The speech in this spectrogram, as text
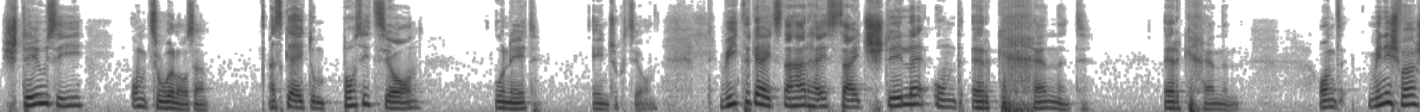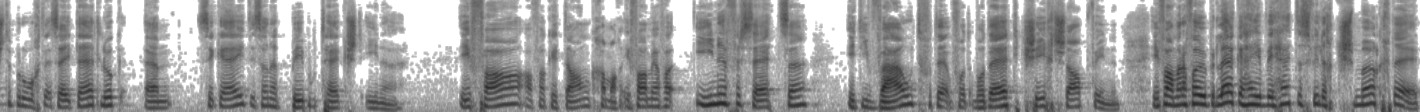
Still sein und zulassen. Es geht um Position und nicht Instruktion. Weiter geht es nachher, heisst, seid stille und erkennend. Erkennen. Und meine Schwester braucht, sagt dort, schau, ähm, sie geht in so einen Bibeltext rein. Ich fange an Gedanken machen. Ich fange mich an hineinversetzen in die Welt, wo dort die Geschichte stattfindet. Ich fange mir an überlegen, hey, wie hat das vielleicht geschmeckt dort?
